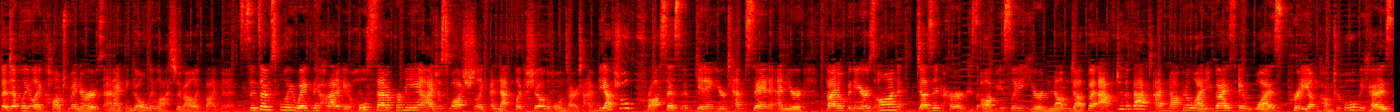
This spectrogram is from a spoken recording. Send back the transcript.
that definitely like calmed my nerves and I think it only lasted about like five minutes. Since I was fully awake, they had a whole setup for me. I just watched like a Netflix show the whole entire time. The actual process of getting your temps in and your final veneers on doesn't hurt because obviously you're numbed up. But after the fact, I'm not gonna lie to you guys, it was pretty uncomfortable because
